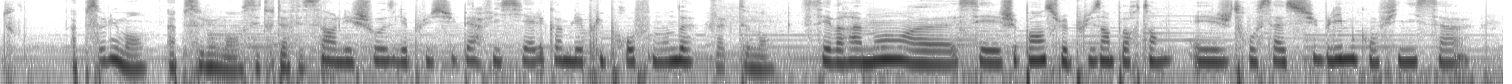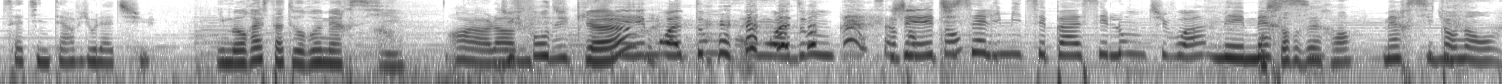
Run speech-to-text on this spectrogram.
tout. Absolument, absolument, c'est tout à fait ça. Dans les choses les plus superficielles comme les plus profondes. Exactement. C'est vraiment, euh, c'est, je pense, le plus important. Et je trouve ça sublime qu'on finisse euh, cette interview là-dessus. Il me reste à te remercier. Oh là là. Du fond du cœur. Et moi donc, et moi donc. J'ai, tu sais, limite, c'est pas assez long, tu vois. Mais merci. On reverra. Merci Si t'en as envie.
